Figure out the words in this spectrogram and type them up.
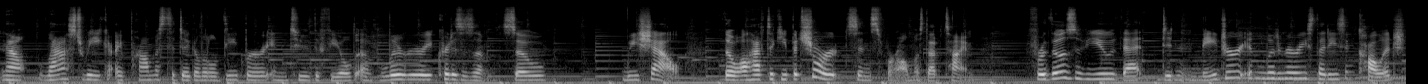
Now, last week I promised to dig a little deeper into the field of literary criticism, so we shall, though I'll have to keep it short since we're almost out of time. For those of you that didn't major in literary studies in college,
